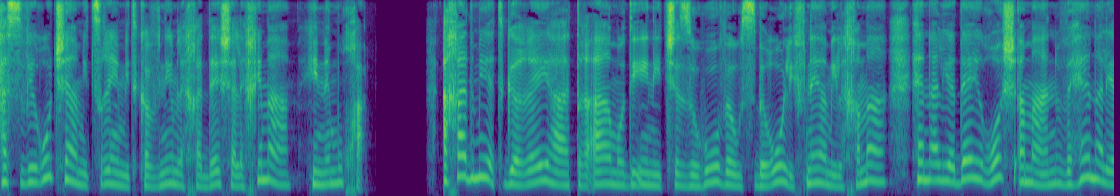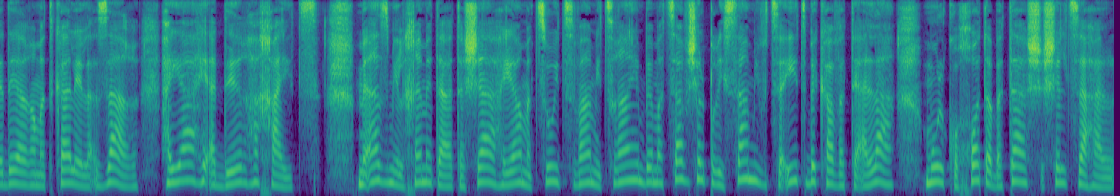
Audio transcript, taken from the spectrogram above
הסבירות שהמצרים מתכוונים לחדש הלחימה הלחימה היא נמוכה. אחד מאתגרי ההתראה המודיעינית שזוהו והוסברו לפני המלחמה, הן על ידי ראש אמ"ן והן על ידי הרמטכ"ל אלעזר, היה היעדר החיץ. מאז מלחמת ההתשה היה מצוי צבא מצרים במצב של פריסה מבצעית בקו התעלה מול כוחות הבט"ש של צה"ל.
